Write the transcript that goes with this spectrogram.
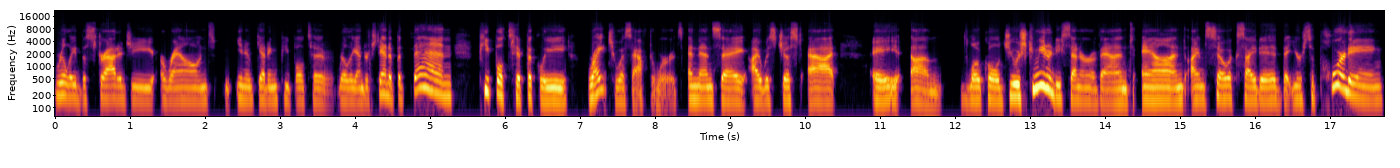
really the strategy around you know getting people to really understand it. But then people typically write to us afterwards and then say i was just at a um, local Jewish community center event. And I'm so excited that you're supporting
